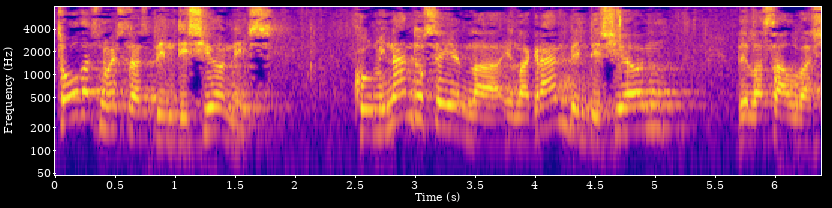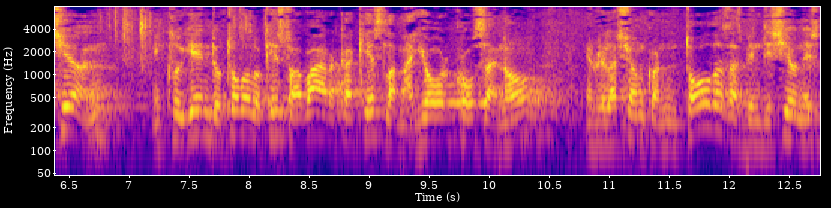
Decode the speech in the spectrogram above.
todas nuestras bendiciones, culminándose en la, en la gran bendición de la salvación, incluyendo todo lo que esto abarca, que es la mayor cosa, ¿no? En relación con todas las bendiciones,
